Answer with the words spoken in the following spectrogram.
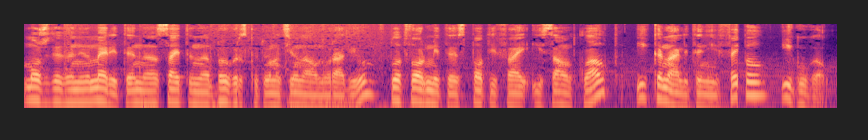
Можете да ни намерите на сайта на Българското национално радио, в платформите Spotify и SoundCloud и каналите ни в Apple и Google.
